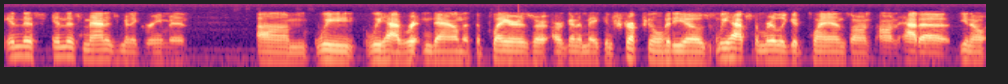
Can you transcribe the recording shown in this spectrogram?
in this in this management agreement, um, we we have written down that the players are, are going to make instructional videos. We have some really good plans on on how to you know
